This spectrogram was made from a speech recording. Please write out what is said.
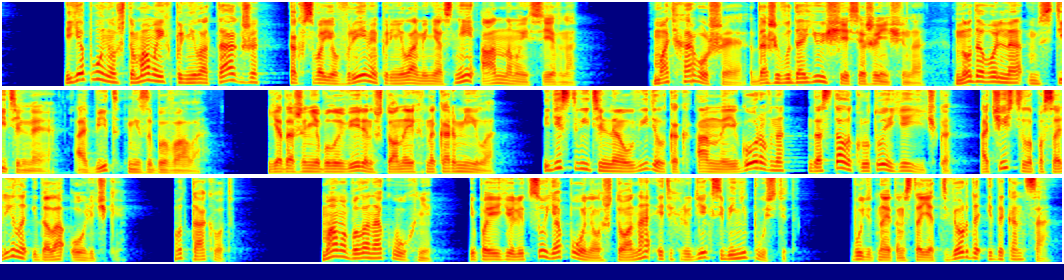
И я понял, что мама их приняла так же, как в свое время приняла меня с ней Анна Моисеевна. Мать хорошая, даже выдающаяся женщина, но довольно мстительная, обид не забывала. Я даже не был уверен, что она их накормила. И действительно увидел, как Анна Егоровна достала крутое яичко, очистила, посолила и дала Олечке. Вот так вот. Мама была на кухне, и по ее лицу я понял, что она этих людей к себе не пустит. Будет на этом стоять твердо и до конца.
